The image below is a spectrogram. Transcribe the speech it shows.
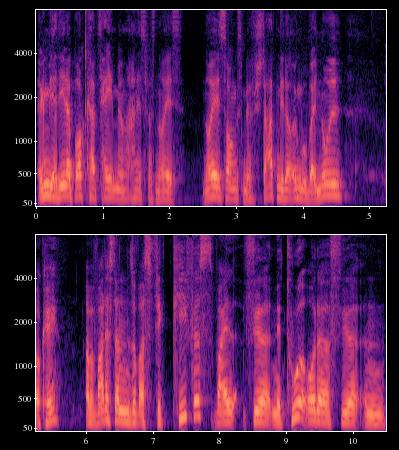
Irgendwie hat jeder Bock gehabt, hey, wir machen jetzt was Neues. Neue Songs, wir starten wieder irgendwo bei Null. Okay. Aber war das dann so was Fiktives? Weil für eine Tour oder für einen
